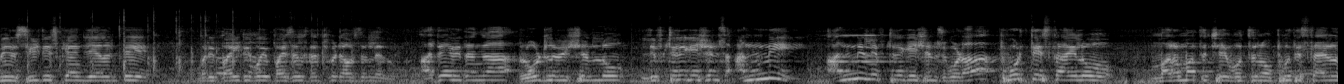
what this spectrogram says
మీరు సిటీ స్కాన్ చేయాలంటే మరి బయటకు పోయి పైసలు ఖర్చు పెట్టే అవసరం లేదు. అదే విధంగా రోడ్ల విషయంలో లిఫ్ట్ ఇరిగేషన్స్ అన్ని అన్ని లిఫ్ట్ ఇరిగేషన్స్ కూడా పూర్తి స్థాయిలో మరమ్మతు చేయబోతున్నాం. పూర్తి స్థాయిలో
